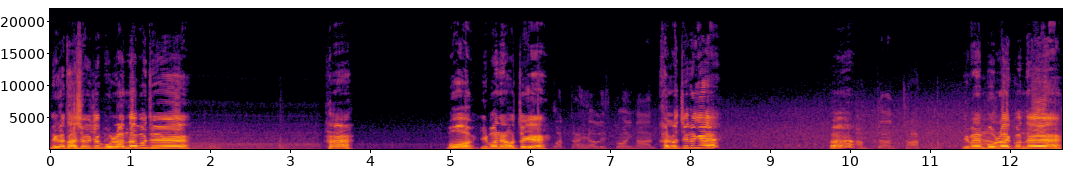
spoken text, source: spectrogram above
내가 다시 올 줄 몰랐나 보지. 하 뭐 이번엔 어쩌게? 칼로 찌르게? 어? 이번엔 뭘로 할 건데?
